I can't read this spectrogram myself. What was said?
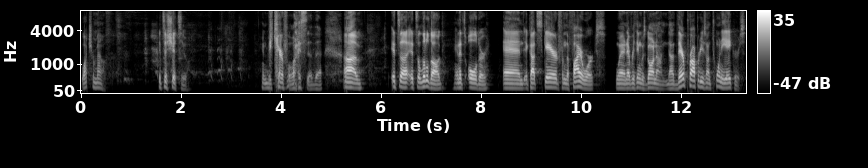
watch your mouth. It's a Shih Tzu. And be careful when I said that. Um, it's, a, it's a little dog, and it's older, and it got scared from the fireworks when everything was going on. Now, their property is on 20 acres,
